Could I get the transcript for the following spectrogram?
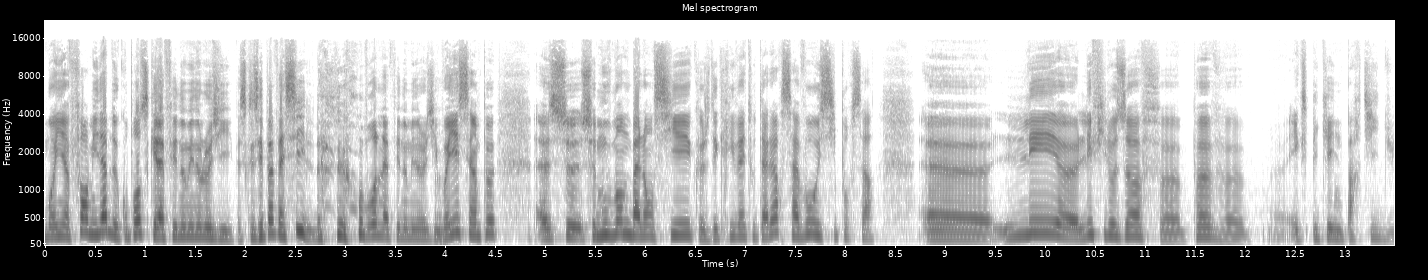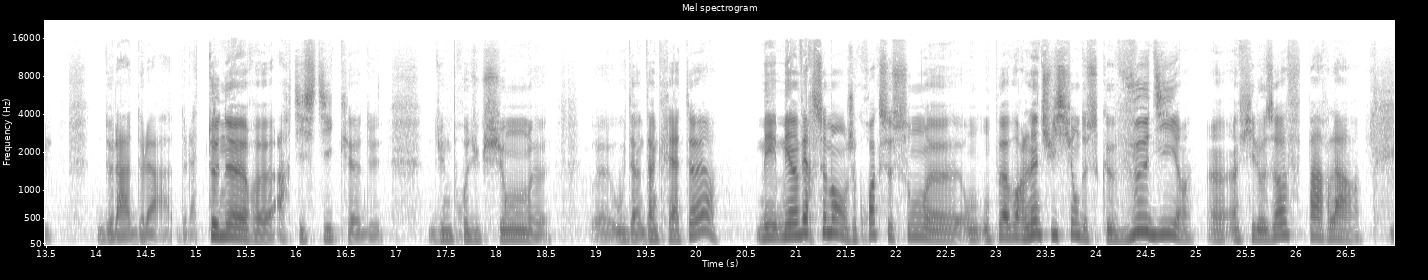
moyens formidables de comprendre ce qu'est la phénoménologie, parce que c'est pas facile de comprendre la phénoménologie. Vous voyez, c'est un peu ce, mouvement de balancier que je décrivais tout à l'heure, ça vaut aussi pour ça. les, philosophes peuvent expliquer une partie de la, teneur euh, artistique d'une production euh, euh, ou d'un créateur. Mais, mais, inversement, je crois que ce sont, on, peut avoir l'intuition de ce que veut dire un, philosophe par l'art. Mm.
